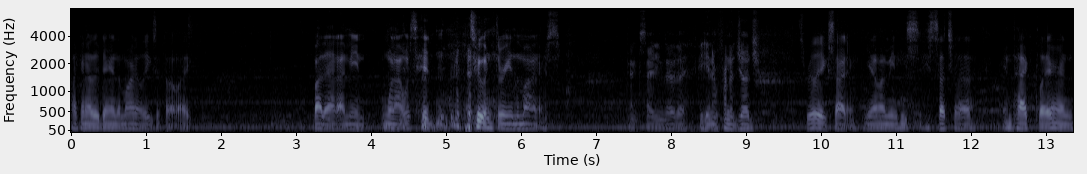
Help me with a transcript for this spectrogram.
like another day in the minor leagues, it felt like. By that, I mean when I was hitting two and three in the minors. Kind of exciting though to be hitting in front of Judge. It's really exciting. You know, I mean, he's, he's such a impact player, and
